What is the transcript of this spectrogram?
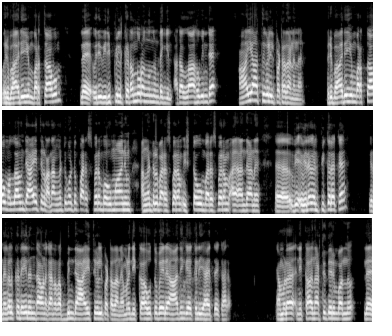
ഒരു ഭാര്യയും ഭർത്താവും അല്ലെ ഒരു വിരിപ്പിൽ കിടന്നുറങ്ങുന്നുണ്ടെങ്കിൽ അത് അള്ളാഹുവിന്റെ ആയാത്തുകളിൽപ്പെട്ടതാണ് ഞാൻ ഒരു ഭാര്യയും ഭർത്താവും അള്ളാഹുവിന്റെ ആയത്തുകൾ അത് അങ്ങോട്ടും ഇങ്ങോട്ടും പരസ്പരം ബഹുമാനും അങ്ങോട്ടുള്ള പരസ്പരം ഇഷ്ടവും പരസ്പരം എന്താണ് വില കൽപ്പിക്കലൊക്കെ ഇണകൾക്കിടയിൽ ഉണ്ടാവണം. കാരണം റബ്ബിന്റെ ആയത്തുകളിൽപ്പെട്ടതാണ്. നമ്മൾ നിക്കാഹുത്തുബയിലെ ആദ്യം കേൾക്കൽ ഈ ആയത്തേക്കാരം. നമ്മളെ നിക്കാഹ് നടത്തി തരുമ്പോൾ അന്ന് അല്ലേ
